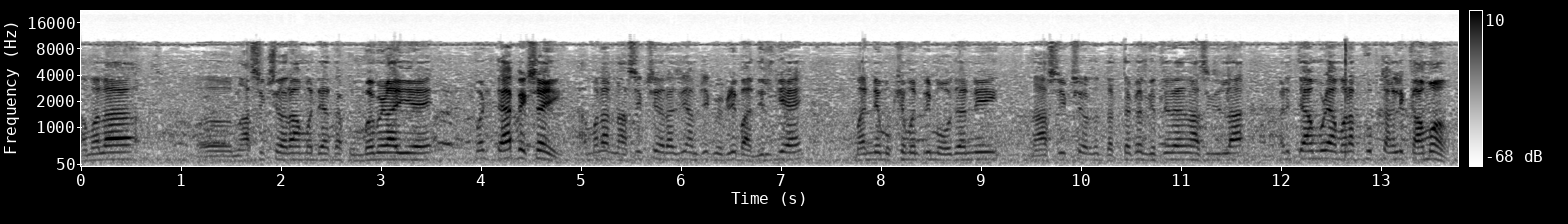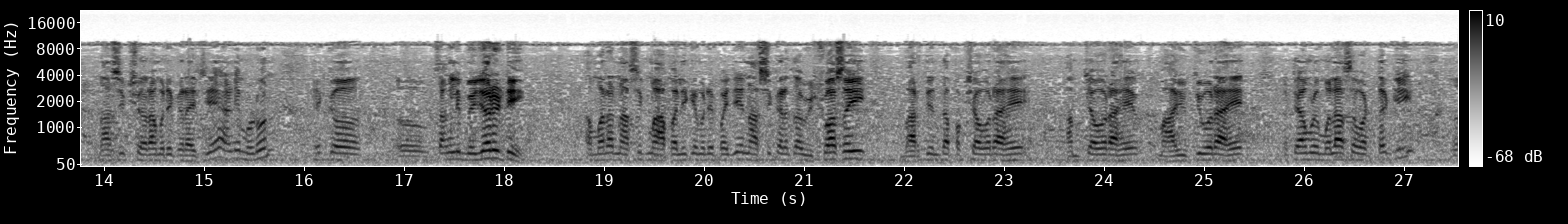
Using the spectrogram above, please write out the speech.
आम्हाला नाशिक शहरामध्ये आता कुंभमेळाही आहे. पण त्यापेक्षाही आम्हाला नाशिक शहराची आमची एक वेगळी बांधिलकी आहे. मान्य मुख्यमंत्री महोदयांनी नाशिक शहर दत्तकच घेतलेलं आहे नाशिक जिल्हा. आणि त्यामुळे आम्हाला खूप चांगली कामं नाशिक शहरामध्ये करायची आहे. आणि म्हणून एक चांगली मेजॉरिटी आम्हाला नाशिक महापालिकेमध्ये पाहिजे. नाशिककरांचा विश्वासही भारतीय जनता पक्षावर आहे. आमच्यावर आहे महायुतीवर आहे. त्यामुळे मला असं वाटतं की अ,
